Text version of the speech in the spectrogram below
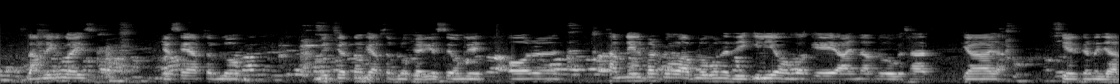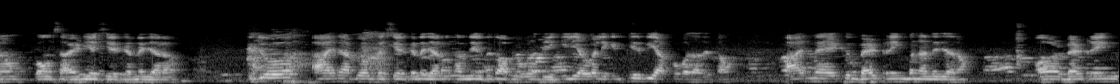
अलैक्म गाइस कैसे हैं आप सब लोग? उम्मीद करता हूँ कि आप सब लोग खैरियत से होंगे। और थंबनेल पर तो आप लोगों ने देख ही लिया होगा कि आज मैं आप लोगों के साथ क्या शेयर करने जा रहा हूँ, कौन सा आइडिया शेयर करने जा रहा हूँ। जो आज मैं आप लोगों से शेयर करने जा रहा हूँ थंबनेल पे तो आप लोगों ने देख ही लिया होगा, लेकिन फिर भी आपको बता देता हूँ, आज मैं एक बेल्ट रिंग बनाने जा रहा हूँ। और बेल्ट रिंग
